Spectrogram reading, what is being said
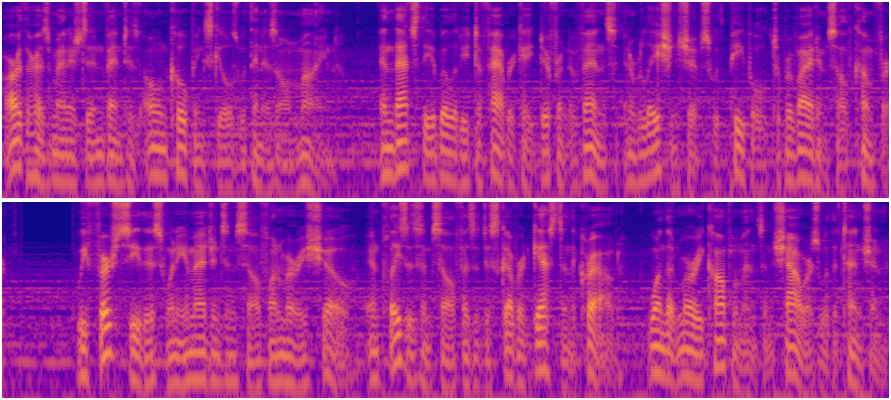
Arthur has managed to invent his own coping skills within his own mind. And that's the ability to fabricate different events and relationships with people to provide himself comfort. We first see this when he imagines himself on Murray's show and places himself as a discovered guest in the crowd, one that Murray compliments and showers with attention.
